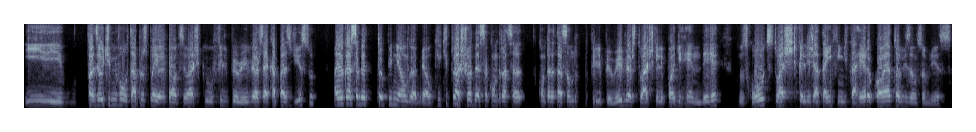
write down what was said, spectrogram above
e fazer o time voltar para os playoffs. Eu acho que o Philip Rivers é capaz disso. Mas eu quero saber a tua opinião, Gabriel. O que, que tu achou dessa contratação do Philip Rivers? Tu acha que ele pode render nos Colts? Tu acha que ele já está em fim de carreira? Qual é a tua visão sobre isso?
